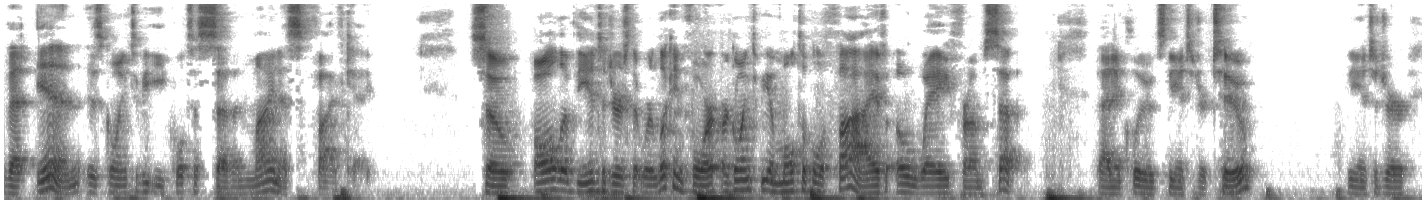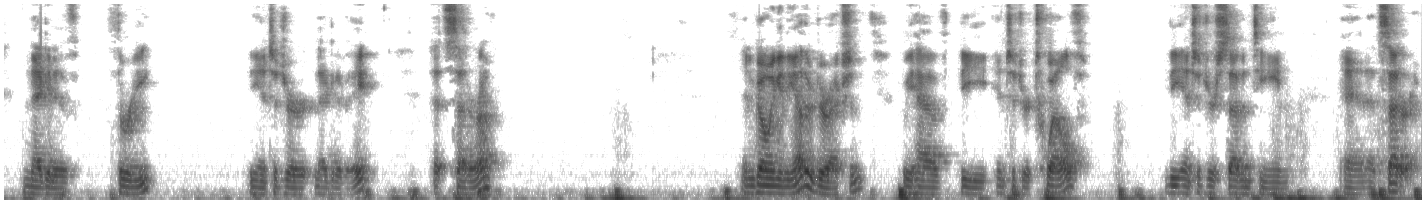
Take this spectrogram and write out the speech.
that n is going to be equal to 7 minus 5k. So all of the integers that we're looking for are going to be a multiple of 5 away from 7. That includes the integer 2, the integer negative 3, the integer negative 8, etc. And going in the other direction, we have the integer 12, the integer 17, and etc.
